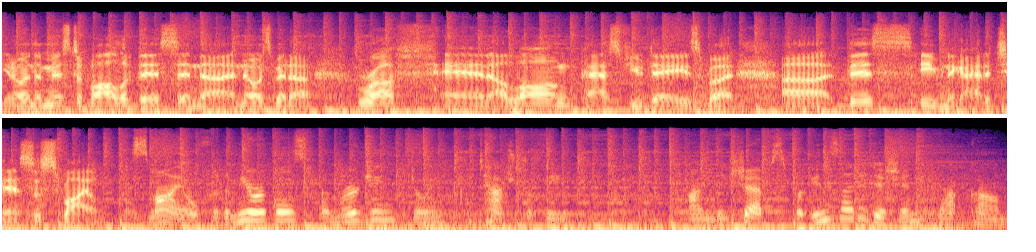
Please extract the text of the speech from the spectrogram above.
You know, in the midst of all of this, and uh, I know it's been a rough and a long past few days, but uh, this evening I had a chance to smile. A smile for the miracles emerging during catastrophe. I'm Leigh Scheps for InsideEdition.com.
